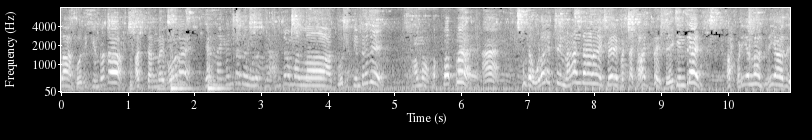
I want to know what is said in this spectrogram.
அங்கமெல்லாம் கொதிக்கின்றதோ அத்தன்மை போல என்னை கண்டதும் உனக்கு அங்கமெல்லாம் கொதிக்கின்றது. ஆமா அப்பப்ப இந்த உலகத்தில் நான் தானா பேர் காலத்தை செய்கின்றேன்? அப்படியெல்லாம் தெரியாது.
